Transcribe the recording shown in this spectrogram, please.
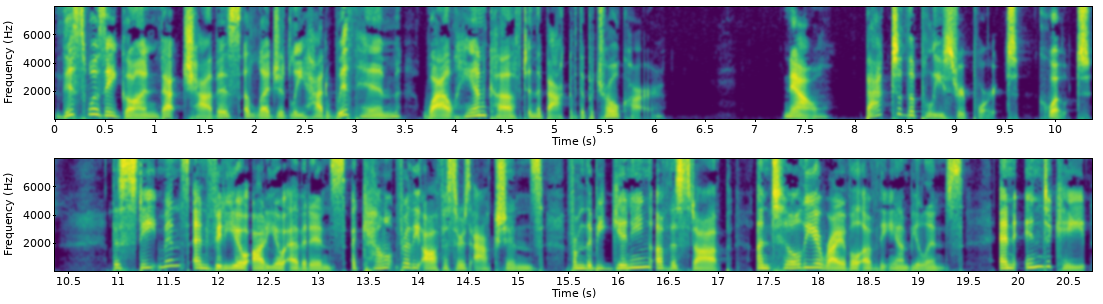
this was a gun that Chavis allegedly had with him while handcuffed in the back of the patrol car. Now, back to the police report. Quote The statements and video audio evidence account for the officer's actions from the beginning of the stop until the arrival of the ambulance and indicate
